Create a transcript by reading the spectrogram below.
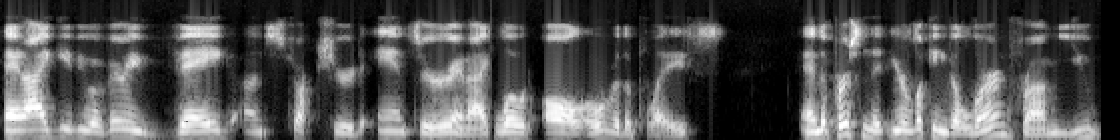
And I give you a very vague, unstructured answer and I float all over the place. And the person that you're looking to learn from, you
